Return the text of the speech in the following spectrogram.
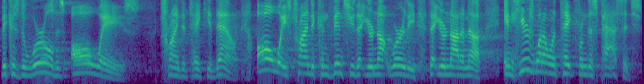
Because the world is always trying to take you down, always trying to convince you that you're not worthy, that you're not enough. And here's what I want to take from this passage.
